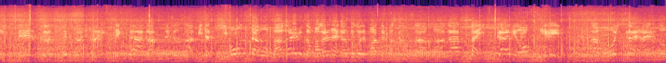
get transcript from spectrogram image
いて、ガッツセクションに入ってきた、ガッツセクションさ、みんな鬼門だ、もう曲がれるか曲がれないかところで回っておりますけども、さあ、曲がった、1回目 OK。さあ、もう1回入るぞ。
